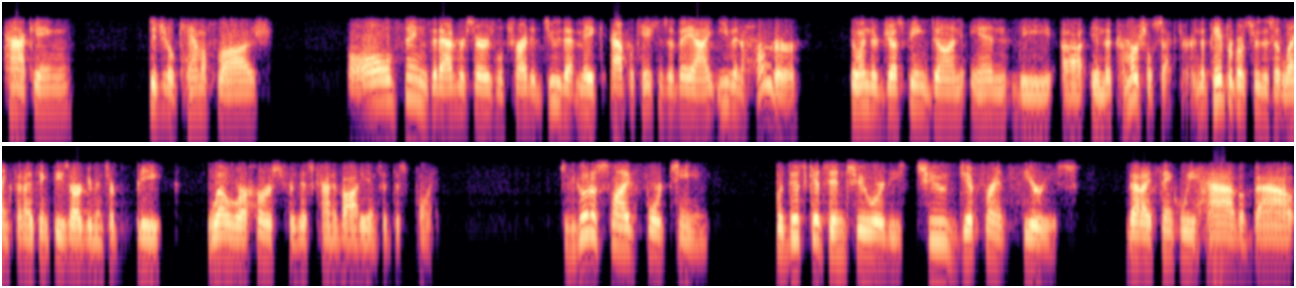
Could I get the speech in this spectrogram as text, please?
hacking, digital camouflage, all things that adversaries will try to do that make applications of AI even harder than when they're just being done in the uh, in the commercial sector. And the paper goes through this at length, and I think these arguments are pretty well rehearsed for this kind of audience at this point. So if you go to slide 14, what this gets into are these two different theories that I think we have about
